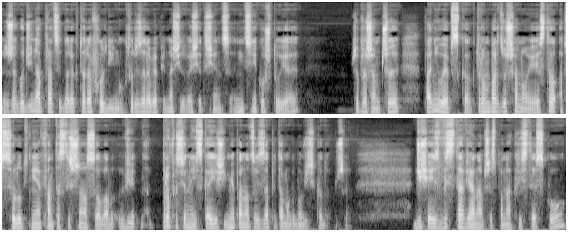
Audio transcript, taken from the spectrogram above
że godzina pracy dyrektora w holdingu, który zarabia 15-20 tysięcy, nic nie kosztuje, Przepraszam, czy pani Łebska, którą bardzo szanuję, jest to absolutnie fantastyczna osoba, profesjonalistka. Jeśli mnie pan o coś zapyta, mogę mówić tylko dobrze. Dzisiaj jest wystawiana przez pana Krystesku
